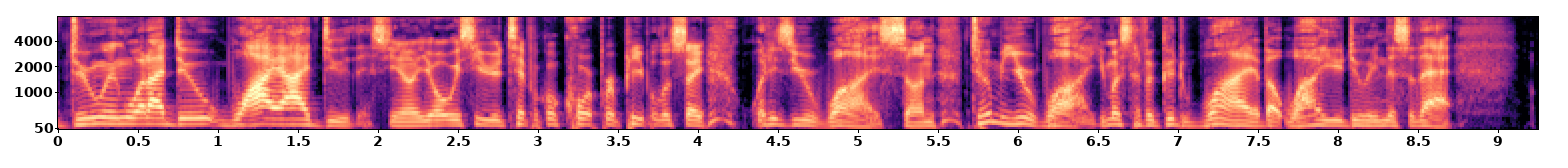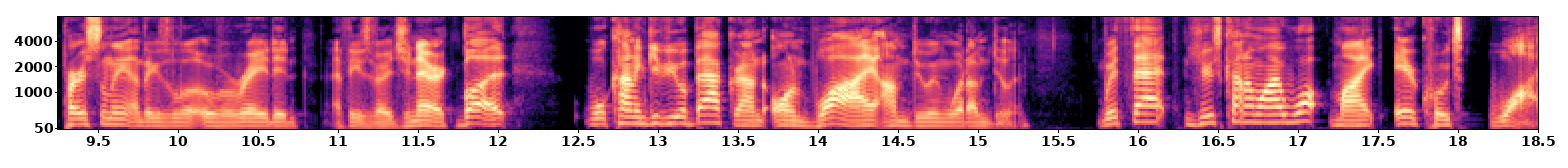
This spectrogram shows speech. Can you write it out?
doing what I do, why I do this. You know, you always hear your typical corporate people that say, What is your why, son? Tell me your why. You must have a good why about why you're doing this or that. Personally, I think it's a little overrated. I think it's very generic, but we'll kind of give you a background on why I'm doing what I'm doing. With that, here's kind of my, my air quotes why.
